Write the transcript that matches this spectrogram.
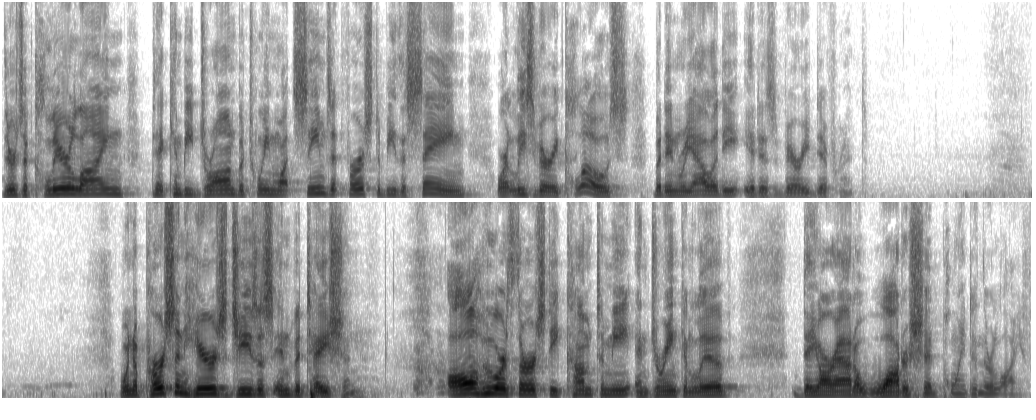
There's a clear line that can be drawn between what seems at first to be the same, or at least very close, but in reality, it is very different. When a person hears Jesus' invitation, all who are thirsty come to me and drink and live, they are at a watershed point in their life.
